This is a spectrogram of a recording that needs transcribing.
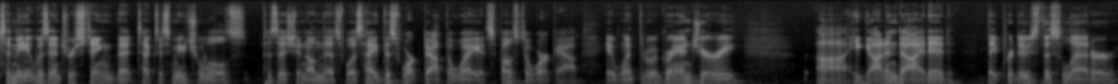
to me, it was interesting that Texas Mutual's position on this was, hey, this worked out the way it's supposed to work out. It went through a grand jury. Uh, he got indicted. They produced this letter.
